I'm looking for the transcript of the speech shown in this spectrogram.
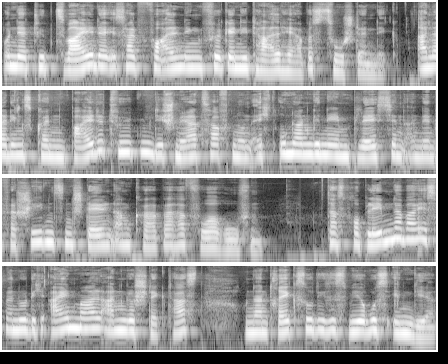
und der Typ 2, der ist halt vor allen Dingen für Genitalherpes zuständig. Allerdings können beide Typen die schmerzhaften und echt unangenehmen Bläschen an den verschiedensten Stellen am Körper hervorrufen. Das Problem dabei ist, wenn du dich einmal angesteckt hast und dann trägst du dieses Virus in dir.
